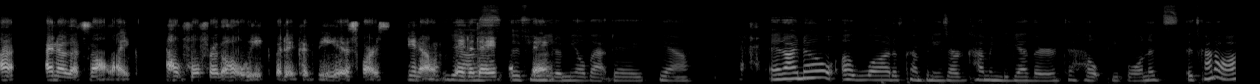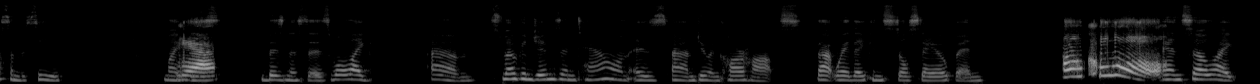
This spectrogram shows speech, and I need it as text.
I, I know that's not like helpful for the whole week, but it could be as far as, you know, day to day. If you need a meal that day. Yeah. And I know a lot of companies are coming together to help people, and it's it's kind of awesome to see, like yeah. businesses. Well, like um, Smoking Gyms in town is um, doing car hops. That way they can still stay open. Oh, cool. And so, like,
